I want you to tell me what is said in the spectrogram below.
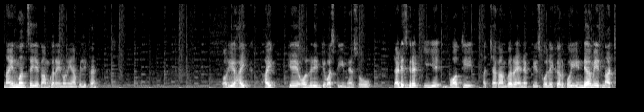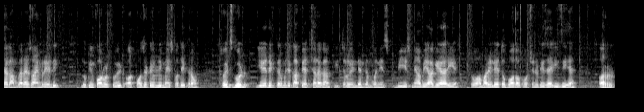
nine month से ये काम कर रहे हैं, इन्होंने यहाँ पे लिखा है। और ये हाइक हाइक के ऑलरेडी इनके पास टीम है सो दैट इज़ ग्रेट कि ये बहुत ही अच्छा काम कर रहे हैं एन को लेकर। कोई इंडिया में इतना अच्छा काम कर रहा है so I am really looking forward to it और पॉजिटिवली मैं इसको देख रहा हूँ। सो इट्स गुड ये देखकर मुझे काफ़ी अच्छा लगा कि चलो इंडियन कंपनीज़ भी इसमें अभी आगे आ रही है। सो so, हमारे लिए तो बहुत अपॉर्चुनिटीज़ है ईजी है। और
